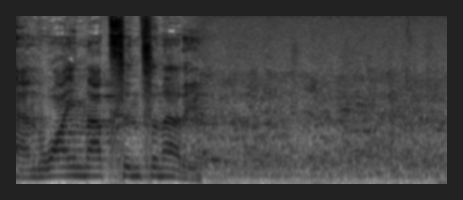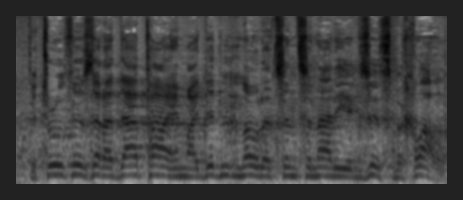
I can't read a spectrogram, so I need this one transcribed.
and why not Cincinnati? The truth is that at that time I didn't know that Cincinnati exists, Bechlal.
